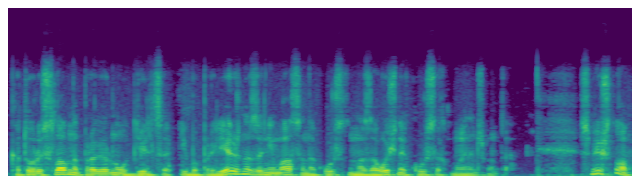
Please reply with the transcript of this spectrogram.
который славно провернул дельце, ибо прилежно занимался на, курс, на заочных курсах менеджмента. Смешно,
